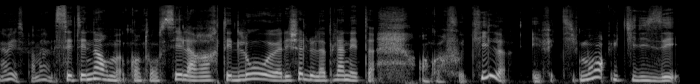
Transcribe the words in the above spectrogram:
Ah oui, c'est pas mal. C'est énorme quand on sait la rareté de l'eau à l'échelle de la planète. Encore faut-il effectivement utiliser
